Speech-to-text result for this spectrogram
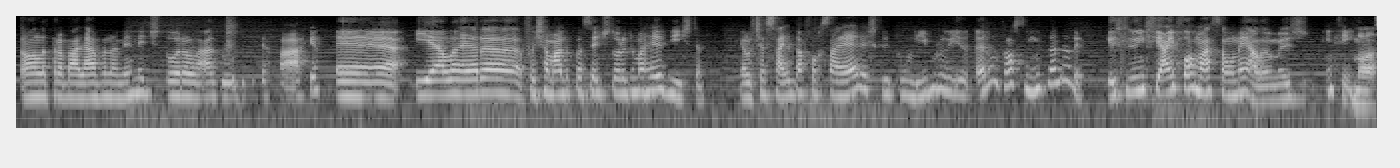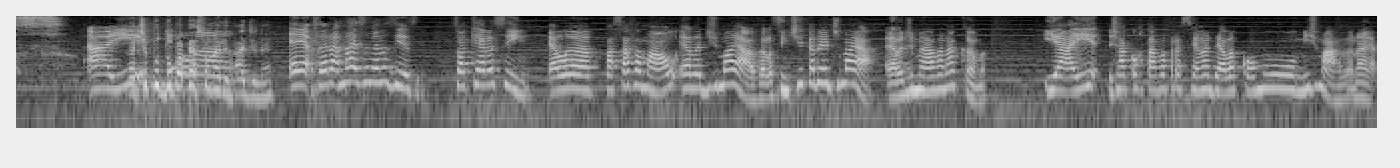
Então ela trabalhava na mesma editora lá do, do Peter Parker. É, e ela era foi chamada para ser editora de uma revista. Ela tinha saído da Força Aérea, escrito um livro e era um troço muito nada a ver. Eles queriam enfiar informação nela, mas enfim. Nossa. Aí É tipo dupla ela- personalidade, né? é, era mais ou menos isso. Só que era assim, ela passava mal, ela desmaiava. Ela sentia que ela ia desmaiar. Ela desmaiava na cama. E aí já cortava pra cena dela como Miss Marvel, né?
